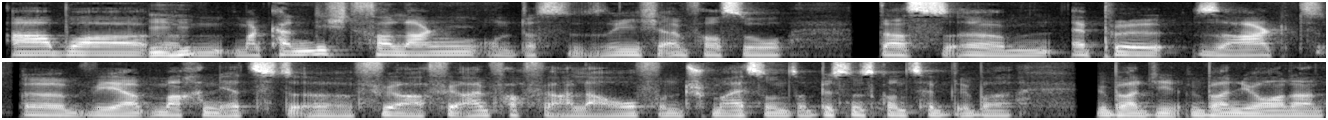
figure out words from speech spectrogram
Aber mhm. ähm, man kann nicht verlangen, und das sehe ich einfach so, dass ähm, Apple sagt, äh, wir machen jetzt äh, für, für einfach für alle auf und schmeißen unser Businesskonzept über, über, über den Jordan.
